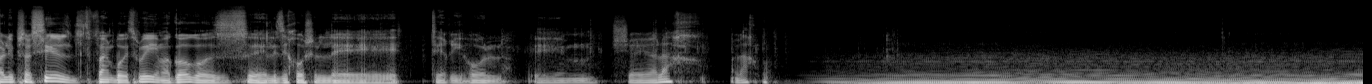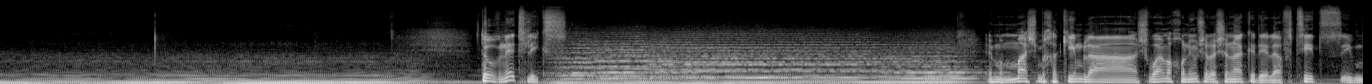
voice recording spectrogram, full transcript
Our lips are sealed, Fine Boy 3 עם הגוגוז לזכרו של אה, טרי הול אה, שהלך, הלך לו. טוב, נטפליקס. הם ממש מחכים לשבועיים האחרונים של השנה כדי להפציץ עם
